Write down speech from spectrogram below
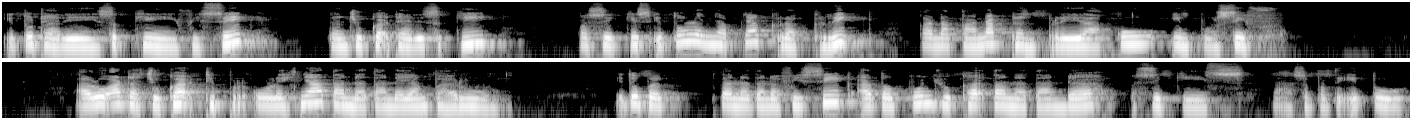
Itu dari segi fisik dan juga dari segi psikis itu lenyapnya gerak-gerik kanak-kanak dan perilaku impulsif. Lalu ada juga diperolehnya tanda-tanda yang baru. Itu tanda-tanda fisik ataupun juga tanda-tanda psikis. Nah, seperti itu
